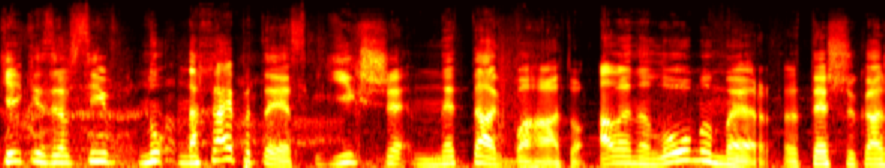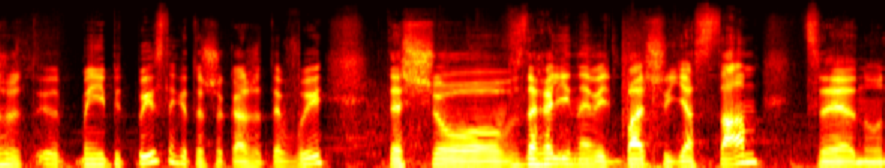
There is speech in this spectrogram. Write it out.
Кількість гравців, ну, на хай ПТС їх ще не так багато, але на лоу ММР, е, те, що кажуть е, мої підписники, те, що кажете ви, те, що взагалі навіть бачу я сам, це ну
